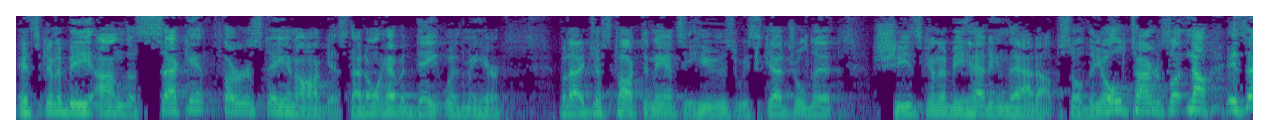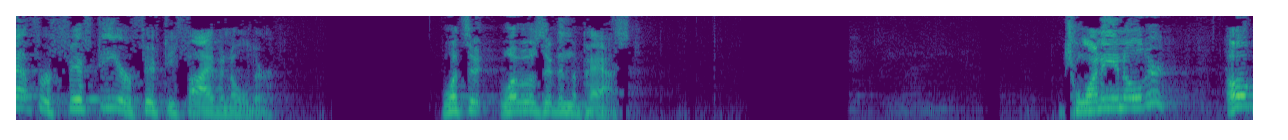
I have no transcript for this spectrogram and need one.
It's going to be on the second Thursday in August. I don't have a date with me here, but I just talked to Nancy Hughes. We scheduled it. She's going to be heading that up. So the old timers lunch. Now, is that for fifty or fifty-five and older? What's it? What was it in the past? Twenty and older. Oh,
